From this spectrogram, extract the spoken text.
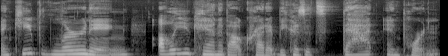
and keep learning all you can about credit because it's that important.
